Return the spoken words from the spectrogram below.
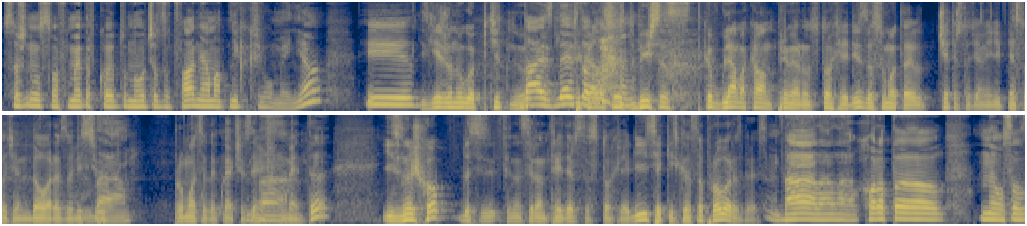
всъщност в момента, в който научат за това, нямат никакви умения и Изглежда много апетитно. Да, изглежда, Така да, се здобиш с такъв голям акаунт, примерно 100 000 за сумата от 400 или 500 долара, зависи Да. от промоцията, която ще вземеш Да. в момента. Изведнъж хоп, да си финансиран трейдер с 100 000 и всеки иска да се пробва, разбира се. да, да, да. Хората не осъз...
